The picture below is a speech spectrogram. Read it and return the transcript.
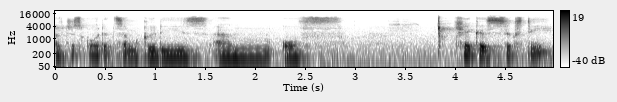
I've just ordered some goodies um, off Checkers 60,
